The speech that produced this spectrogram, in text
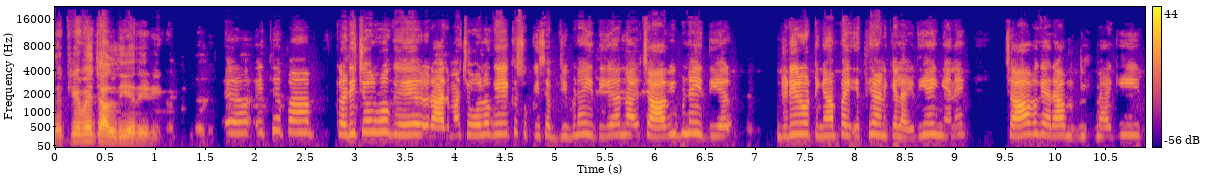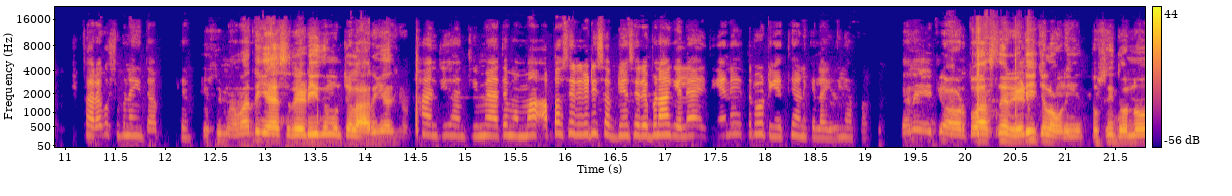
ਤੇ ਕਿਵੇਂ ਚੱਲਦੀ ਹੈ ਰੇੜੀ ਅਹ ਇੱਥੇ ਆਪਾਂ ਕੜੀ ਚੌਲ ਹੋ ਗਏ ਰਾਜਮਾ ਚੌਲ ਹੋ ਗਏ ਇੱਕ ਸੁੱਕੀ ਸਬਜ਼ੀ ਬਣਾਈ ਦੀ ਆ ਨਾਲ ਚਾਹ ਵੀ ਬਣਾਈ ਦੀ ਆ। ਜਿਹੜੀ ਰੋਟੀਆਂ ਆਪਾਂ ਇੱਥੇ ਆਣ ਕੇ ਲਾਈਦੀਆਂ ਹੈਗੀਆਂ ਨੇ ਚਾਹ ਵਗੈਰਾ ਮੈਗੀ ਸਾਰਾ ਕੁਝ ਬਣਾਈਦਾ ਇੱਥੇ। ਤੁਸੀਂ ਮਾਵਾਂ ਧੀਆਂ ਇਸ ਰੇੜੀ ਨੂੰ ਚਲਾ ਰਹੀਆਂ ਜੀ ਹਾਂਜੀ ਹਾਂਜੀ ਮੈਂ ਤੇ ਮੰਮਾ ਆਪਾਂ ਸਵੇਰੇ ਜਿਹੜੀ ਸਬਜ਼ੀਆਂ ਸਵੇਰੇ ਬਣਾ ਕੇ ਲੈ ਆਈਦੀਆਂ ਨੇ ਤੇ ਰੋਟੀਆਂ ਇੱਥੇ ਆਣ ਕੇ ਲਾਈਦੀਆਂ ਆਪਾਂ। ਕਹਿੰਦੇ ਇੱਕ ਔਰਤ ਵਾਸਤੇ ਰੇੜੀ ਚਲਾਉਣੀ ਤੁਸੀਂ ਦੋਨੋਂ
